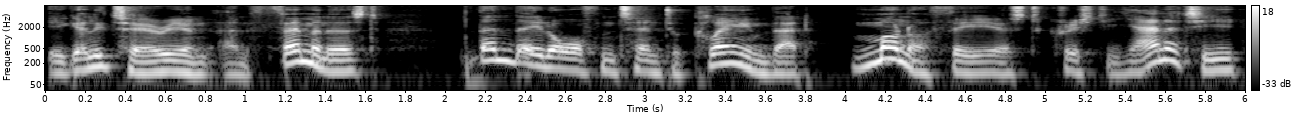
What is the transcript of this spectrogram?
egalitarian, and feminist, then they'd often tend to claim that monotheist Christianity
